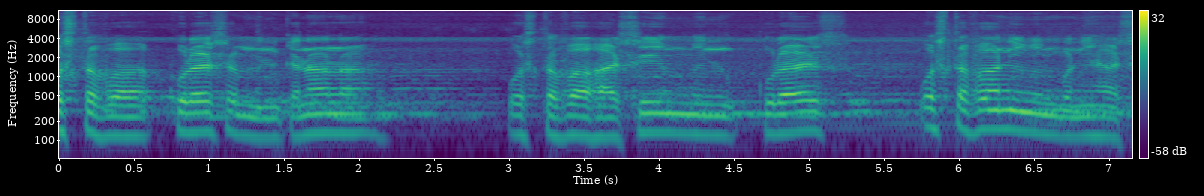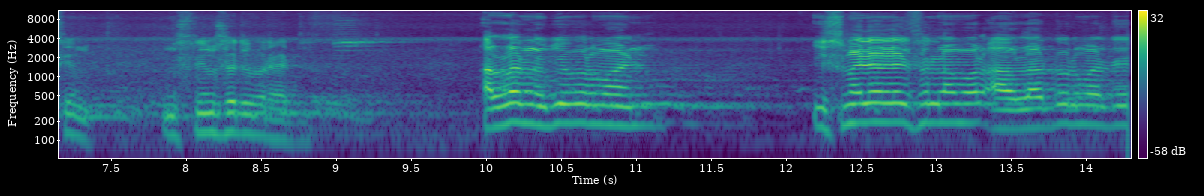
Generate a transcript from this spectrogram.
ওস্তফা কুরাইশ মিন কেনানা। ওস্তফা হাসিম মিন কুরাইশ। ওস্তফানি মিন বনি হাসিম মুসলিম শরীফের হাদিস। আল্লাহ নবী ফরমান ইসমাইল আলাইসাল্লামর আওলাদুর মাঝে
